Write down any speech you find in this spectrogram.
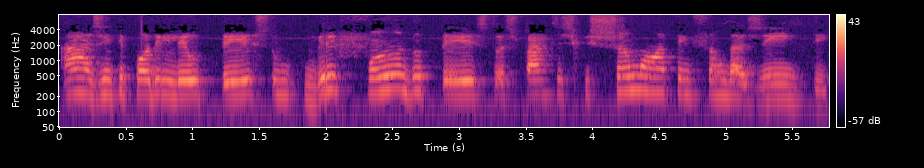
ah, a gente pode ler o texto, grifando o texto, as partes que chamam a atenção da gente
